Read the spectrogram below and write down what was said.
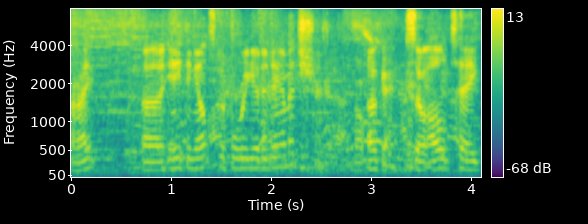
All right. Uh, anything else before we go to damage? Okay, so I'll take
